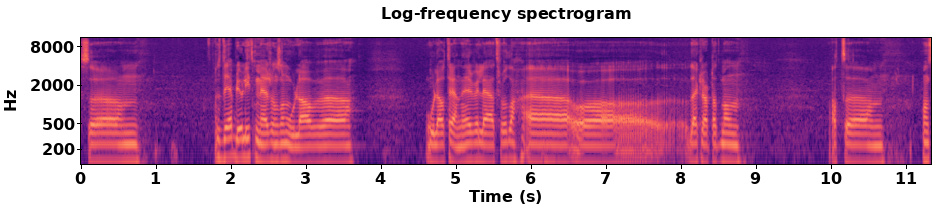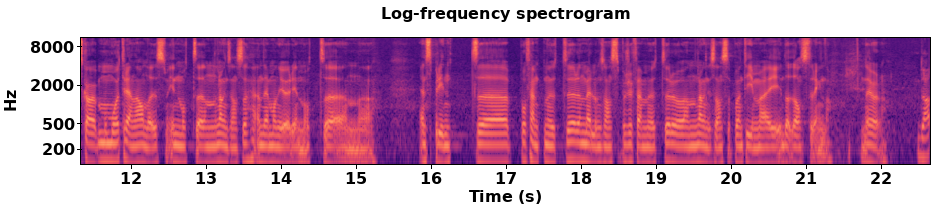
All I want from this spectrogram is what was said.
Så mm, det blir jo litt mer sånn som Olav Olav trener, vil jeg tro. da Og det er klart at man at man, skal, man må trene annerledes inn mot en langdistanse enn det man gjør inn mot eh, en, eh, en sprint eh, på 15 minutter, en mellomdistanse på 25 minutter og en langdistanse på en time i da- danseterreng. da. Det gjør det. Da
